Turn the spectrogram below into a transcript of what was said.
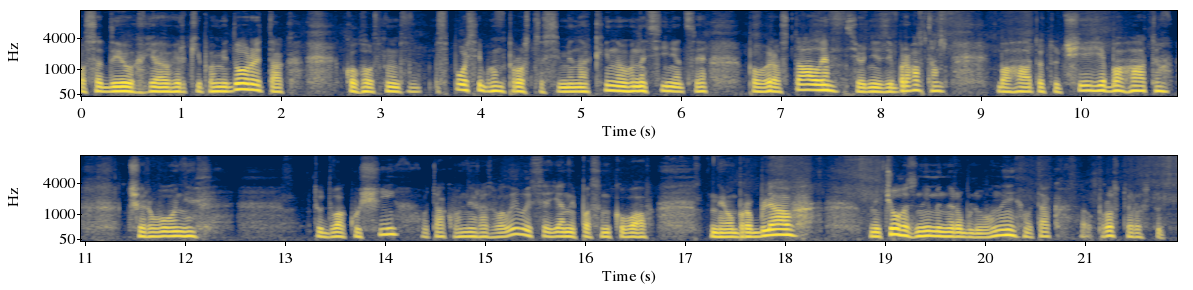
Посадив я огірки помідори, так, колгоспним способом, просто сімена кинув насіння, це повиростали. Сьогодні зібрав там багато, тут ще є багато червоних. Тут два кущі, отак вони розвалилися, я не пасинкував, не обробляв, нічого з ними не роблю. Вони отак просто ростуть.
